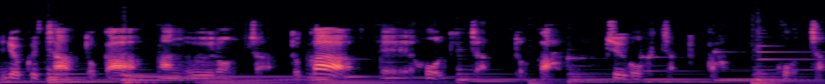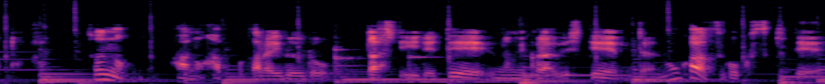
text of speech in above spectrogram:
緑茶とか、あの、ウーロン茶とか、えー、ほうじ茶とか、中国茶とか、紅茶とか、そういうのを、あの、葉っぱからいろいろ出して入れて、飲み比べして、みたいなのがすごく好きで、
